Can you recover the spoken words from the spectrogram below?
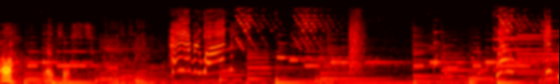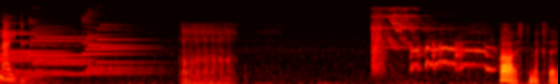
Ah, oh, they're exhausted. Hey, everyone! Well, good night. Ah, it's the next day.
